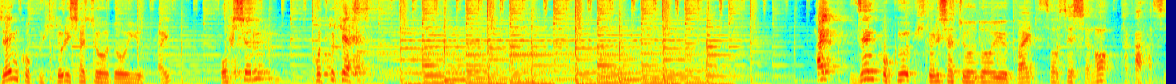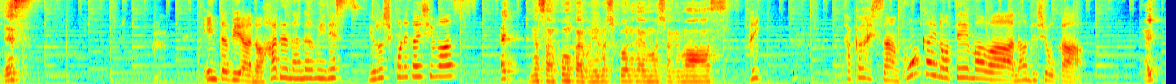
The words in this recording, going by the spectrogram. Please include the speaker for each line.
Speaker 1: 全国一人社長同友会オフィシャルポッドキャスト。はい全国一人社長同友会創設者の高橋です。
Speaker 2: インタビュアーの春七海です。よろしくお願いします。
Speaker 1: はい皆さん今回もよろしくお願い申し上げます。
Speaker 2: 高橋さん、今回のテーマは何でしょうか？
Speaker 1: はい。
